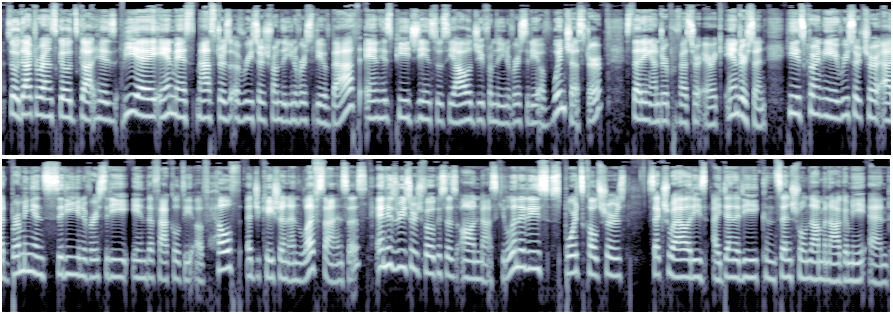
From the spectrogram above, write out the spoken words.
So Dr. Ryan Scoats got his BA and mas- Masters of Research from the University of Bath and his PhD in Sociology from the University of Winchester, studying under Professor Eric Anderson. He is currently a researcher at Birmingham City University in the Faculty of Health, Education, and Life Sciences, and his research focuses on masculinities, sports cultures, sexualities, identity, consensual non monogamy, and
